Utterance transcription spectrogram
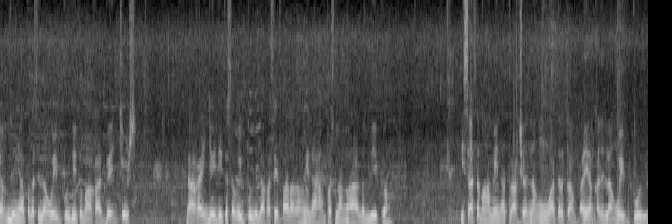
Meron din nga pala silang wave pool dito mga ka-adventures. Nakaka-enjoy dito sa wave pool nila kasi para kang hinahampas ng alon dito. Isa sa mga main attraction ng water camp ay ang kanilang wave pool.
